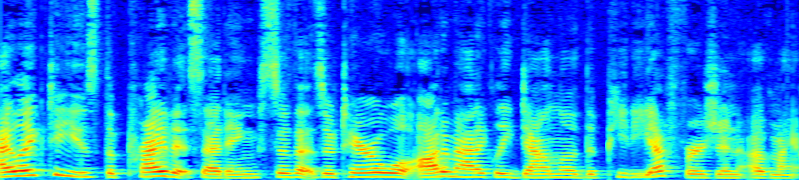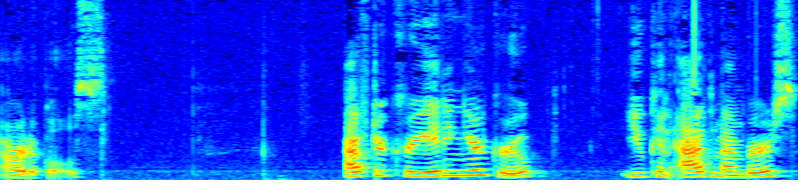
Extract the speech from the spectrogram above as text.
I like to use the private setting so that Zotero will automatically download the PDF version of my articles. After creating your group, you can add members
